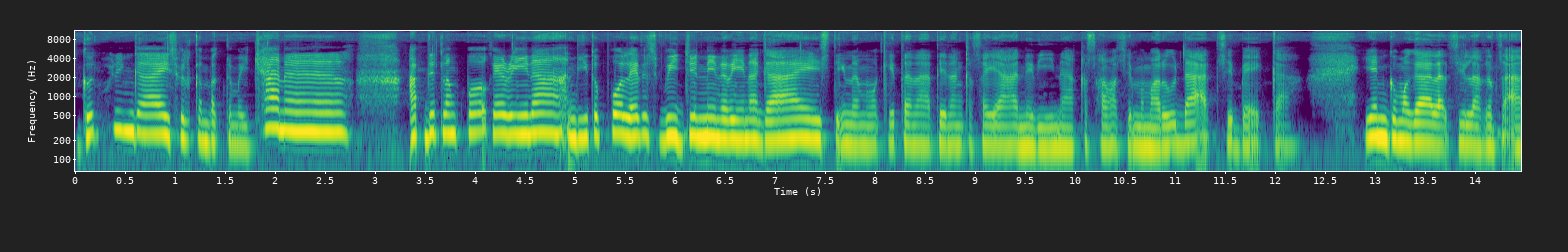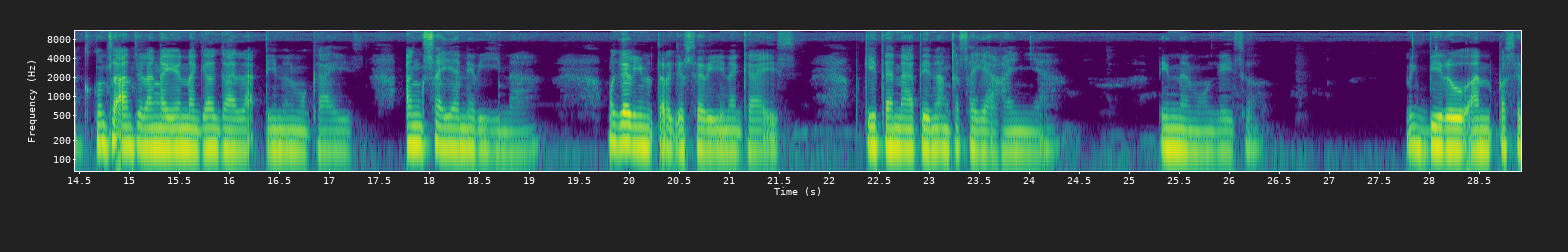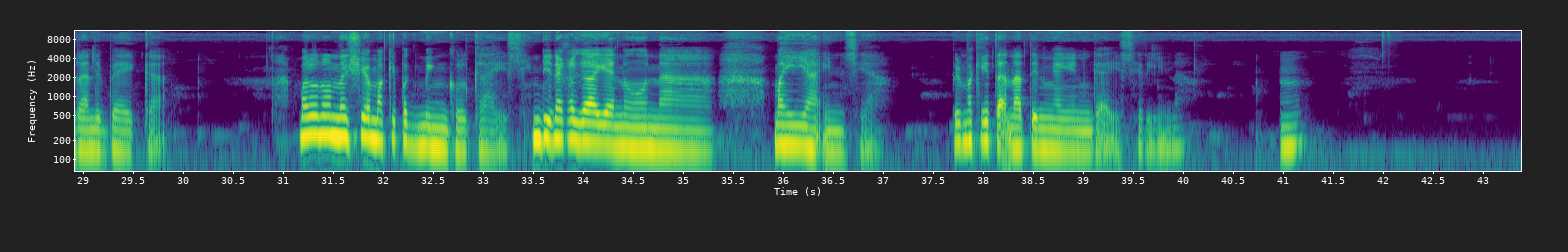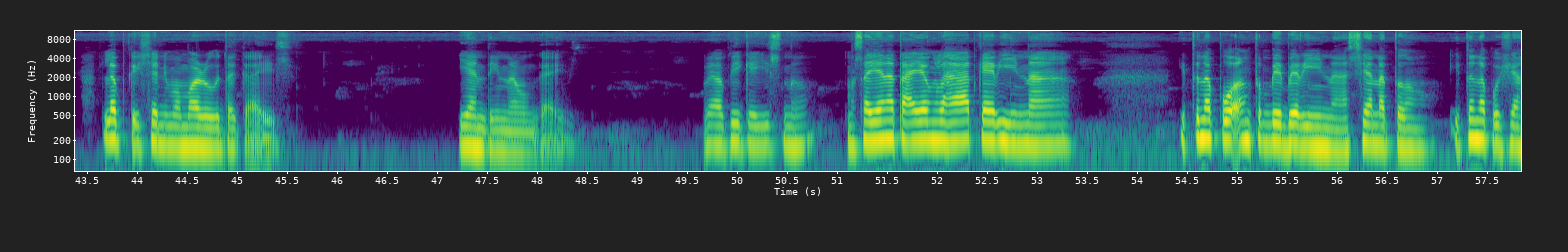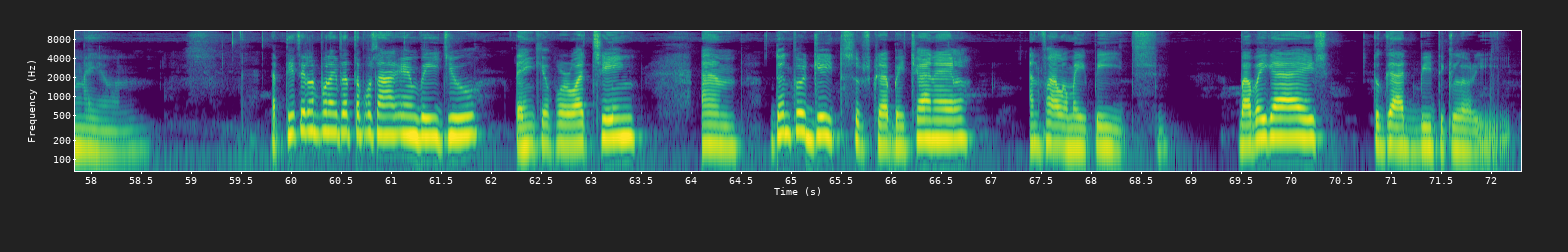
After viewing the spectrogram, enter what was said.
Good morning guys! Welcome back to my channel! Update lang po kay Rina. Andito po, latest video ni Rina guys. Tingnan mo, makita natin ang kasayahan ni Rina kasama si Mama Ruda at si Becca. Yan, gumagala sila kung saan, kung saan sila ngayon nagagala. Tingnan mo guys. Ang saya ni Rina. Magaling na talaga si Rina guys. Kita natin ang kasayahan niya. Tingnan mo guys oh. Nagbiruan pa sila ni Becca. Marunong na siya makipag-mingle, guys. Hindi na kagaya noon na mahiyain siya. Pero makita natin ngayon, guys, si Rina. Hmm? Love kay siya ni Mama Roda, guys. Yan, tingnan mo, guys. Grabe, guys, no? Masaya na tayong lahat kay Rina. Ito na po ang tumbebe Rina. Siya na to. Ito na po siya ngayon. At dito lang po nagtatapos ang aking video. Thank you for watching. And don't forget to subscribe my channel and follow my page. Bye-bye guys. To God be the glory.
